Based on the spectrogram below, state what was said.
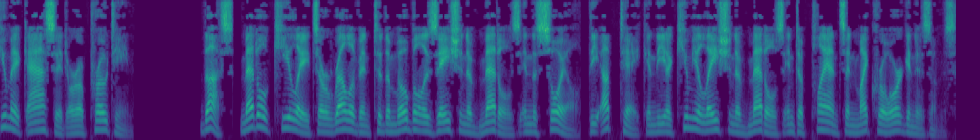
humic acid or a protein. Thus, metal chelates are relevant to the mobilization of metals in the soil, the uptake and the accumulation of metals into plants and microorganisms.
